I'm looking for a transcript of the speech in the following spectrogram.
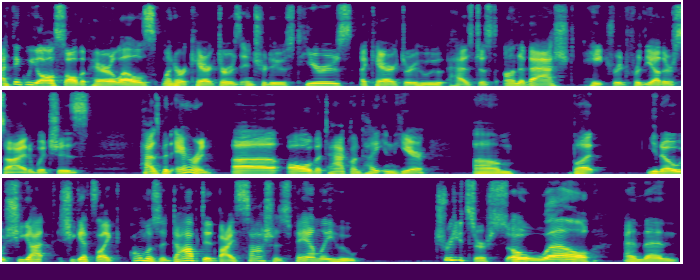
I think we all saw the parallels when her character is introduced. Here's a character who has just unabashed hatred for the other side, which is has been Eren. Uh all of Attack on Titan here. Um but you know, she got she gets like almost adopted by Sasha's family who treats her so well and then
